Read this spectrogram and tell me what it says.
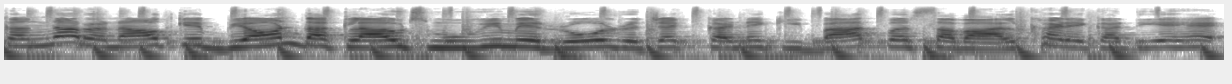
कंगना रनौत के बियॉन्ड द क्लाउड्स मूवी में रोल रिजेक्ट करने की बात पर सवाल खड़े कर दिए हैं।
